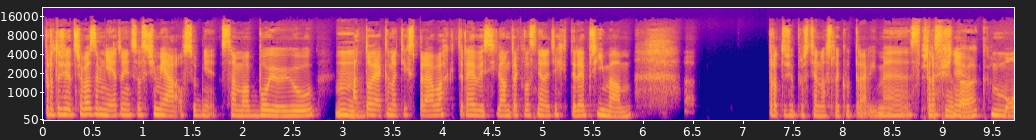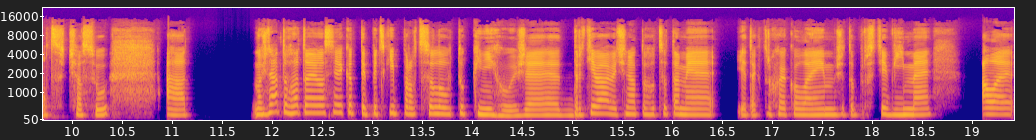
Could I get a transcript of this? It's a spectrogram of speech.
protože třeba za mě je to něco, s čím já osobně sama bojuju mm. a to jak na těch zprávách, které vysílám, tak vlastně na těch, které přijímám protože prostě na Slacku trávíme strašně moc času. A možná tohle je vlastně jako typický pro celou tu knihu, že drtivá většina toho, co tam je, je tak trochu jako lame, že to prostě víme, ale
